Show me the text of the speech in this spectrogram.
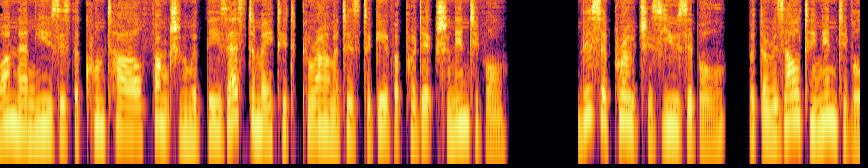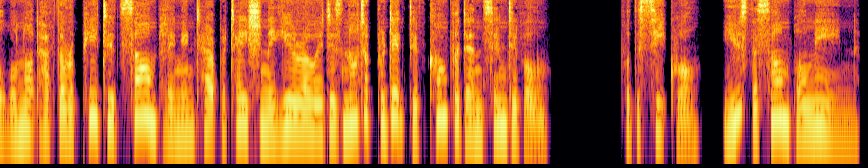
One then uses the quantile function with these estimated parameters to give a prediction interval. This approach is usable, but the resulting interval will not have the repeated sampling interpretation a euro it is not a predictive confidence interval. For the sequel, use the sample mean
